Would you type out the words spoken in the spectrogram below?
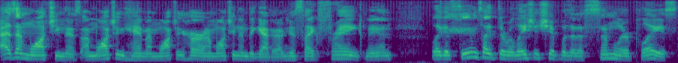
as I'm watching this, I'm watching him, I'm watching her, and I'm watching them together. I'm just like Frank, man. Like it seems like the relationship was at a similar place.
